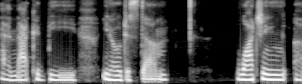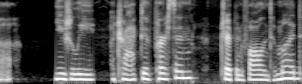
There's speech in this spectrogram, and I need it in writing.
And that could be, you know, just um, watching a usually attractive person trip and fall into mud,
